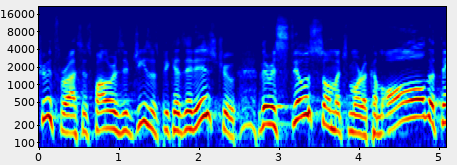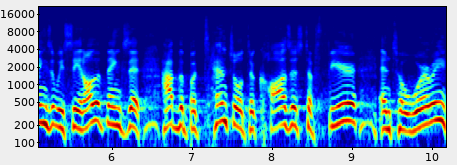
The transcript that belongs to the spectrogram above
truth for us as followers of Jesus because it is true. There is still so much more to come. All the things that we see and all the things that have the potential to cause us to fear and to worry,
